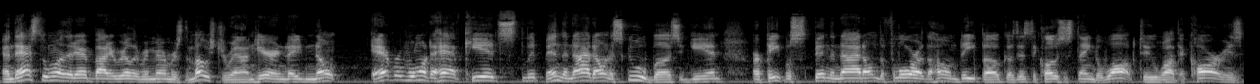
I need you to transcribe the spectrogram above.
And that's the one that everybody really remembers the most around here, and they don't ever want to have kids slip in the night on a school bus again, or people spend the night on the floor of the Home Depot because it's the closest thing to walk to while the car is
